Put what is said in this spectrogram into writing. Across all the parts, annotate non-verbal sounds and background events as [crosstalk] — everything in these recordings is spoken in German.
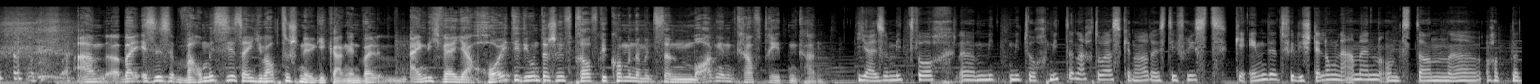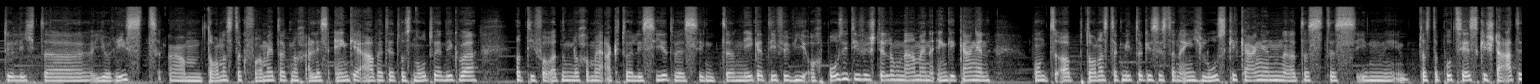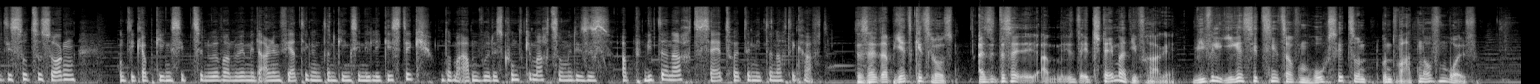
ähm, aber es ist, warum ist es jetzt eigentlich überhaupt so schnell gegangen? Weil eigentlich wäre ja heute die Unterschrift draufgekommen, damit es dann morgen in Kraft treten kann. Ja, also Mittwoch, äh, mit, Mittwoch Mitternacht war es, genau, da ist die Frist geendet für die Stellungnahmen und dann äh, hat natürlich der Jurist am Donnerstagvormittag noch alles eingearbeitet, was notwendig war, hat die Verordnung noch einmal aktualisiert, weil es sind äh, negative wie auch positive Stellungnahmen eingegangen und ab Donnerstagmittag ist es dann eigentlich losgegangen, äh, dass, das in, dass der Prozess gestartet ist sozusagen und ich glaube, gegen 17 Uhr waren wir mit allem fertig und dann ging es in die Logistik und am Abend wurde es kundgemacht. Somit ist es ab Mitternacht, seit heute Mitternacht in Kraft. Das heißt, ab jetzt geht's los. Also das heißt, jetzt jetzt stell mal die Frage. Wie viele Jäger sitzen jetzt auf dem Hochsitz und, und warten auf den Wolf?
